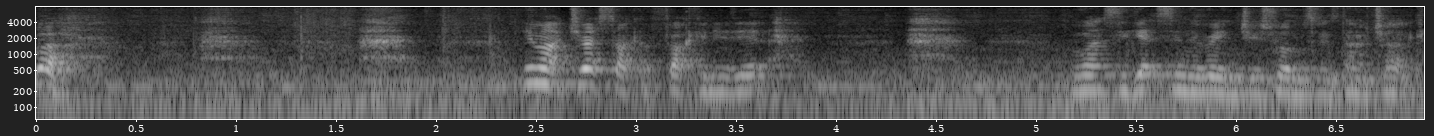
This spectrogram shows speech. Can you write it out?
Well, he might dress like a fucking idiot. But once he gets in the ring, Juice Robinson's no joke.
